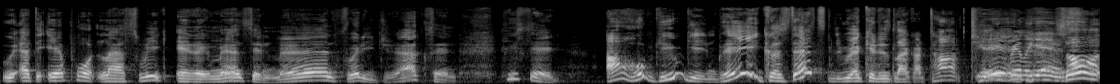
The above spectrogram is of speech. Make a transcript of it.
We were at the airport last week, and a man said, Man, Freddie Jackson. He said, I hope you getting paid because that record is like a top 10 It really is. song.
